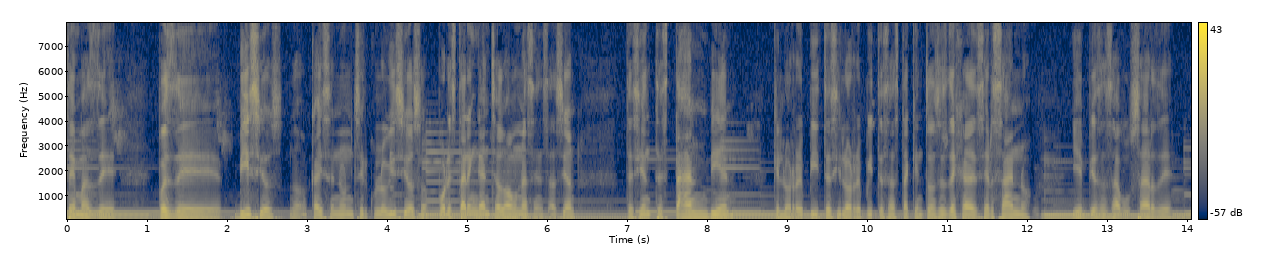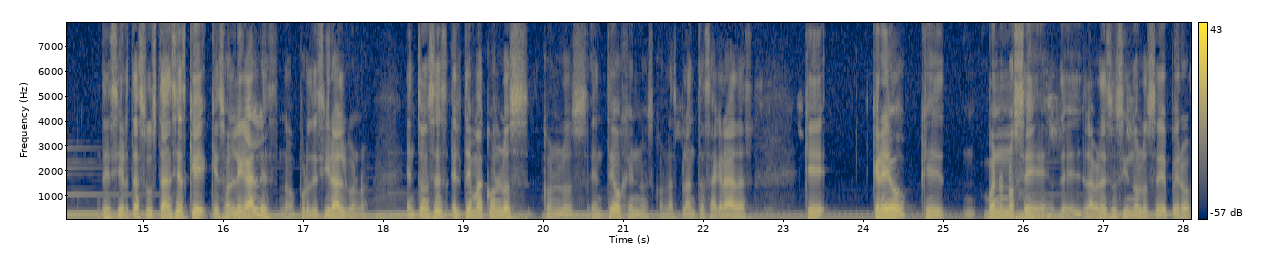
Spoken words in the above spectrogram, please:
temas de pues de vicios, ¿no? Caes en un círculo vicioso por estar enganchado a una sensación. Te sientes tan bien que lo repites y lo repites hasta que entonces deja de ser sano y empiezas a abusar de, de ciertas sustancias que, son legales, ¿no? Por decir algo, ¿no? Entonces, el tema con los, con los enteógenos, con las plantas sagradas, que creo que, bueno, no sé, ¿eh? la verdad eso sí no lo sé, pero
